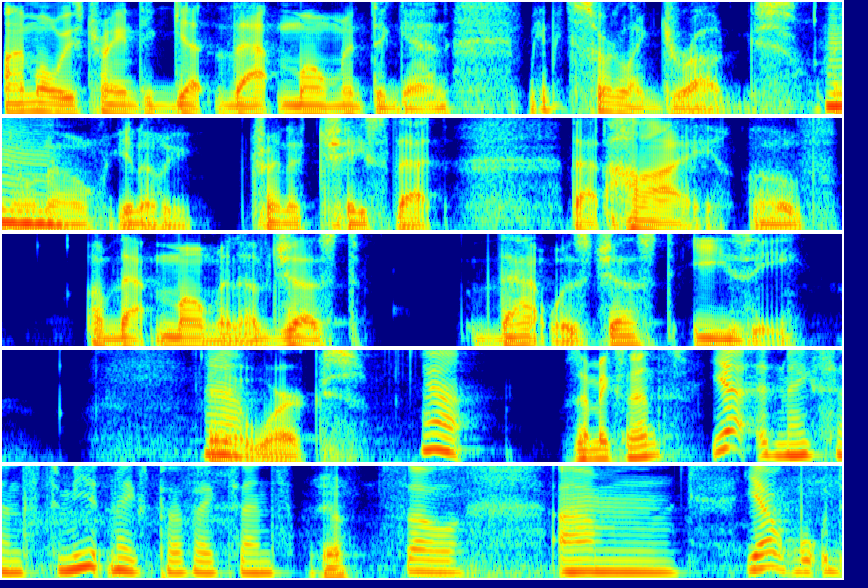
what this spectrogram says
I'm always trying to get that moment again. Maybe it's sort of like drugs. I don't know, you know, trying to chase that, that high of, of that moment of just, that was just easy. And Yeah. it works. Yeah. Does that make sense? Yeah, it makes sense. To me, it makes perfect sense. Yeah. So, um, yeah, w-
